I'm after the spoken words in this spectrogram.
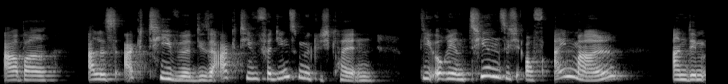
aber alles Aktive, diese aktiven Verdienstmöglichkeiten, die orientieren sich auf einmal an dem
